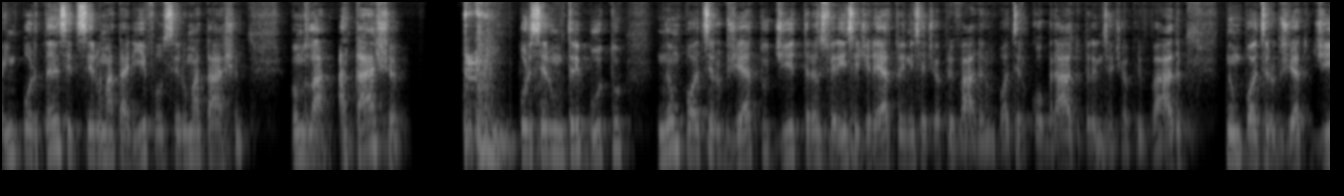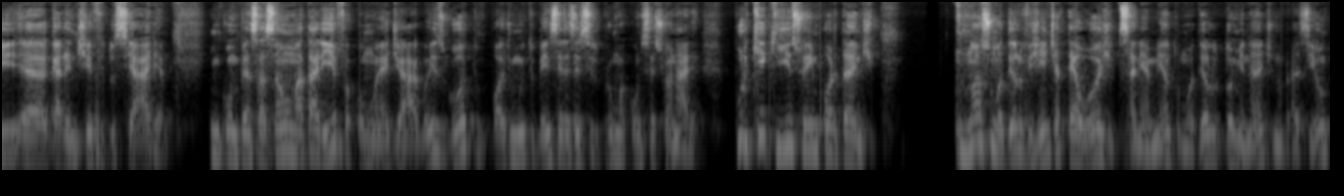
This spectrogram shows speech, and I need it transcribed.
a importância de ser uma tarifa ou ser uma taxa. Vamos lá, a taxa por ser um tributo, não pode ser objeto de transferência direta à iniciativa privada, não pode ser cobrado pela iniciativa privada, não pode ser objeto de eh, garantia fiduciária. Em compensação, uma tarifa, como é de água e esgoto, pode muito bem ser exercido por uma concessionária. Por que, que isso é importante? O nosso modelo vigente até hoje de saneamento, o modelo dominante no Brasil,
